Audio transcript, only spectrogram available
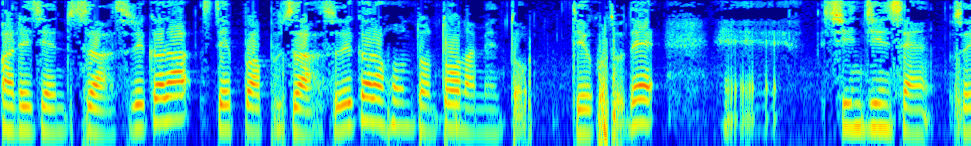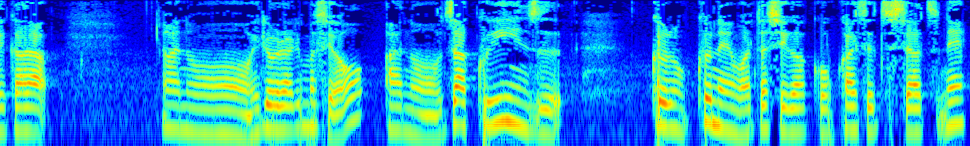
ー、レジェンドツアー、それからステップアップツアー、それから本当のトーナメントということで、えー、新人戦、それから、あのー、いろいろありますよ。あの、ザ・クイーンズ、く去年私がこう解説したやつね、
